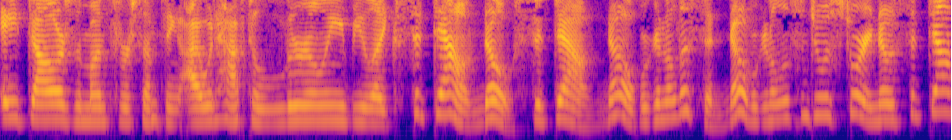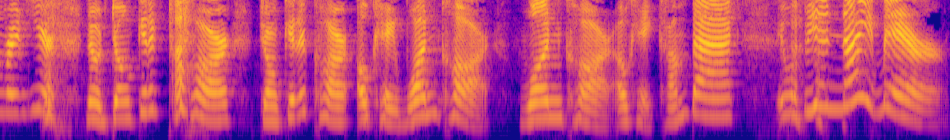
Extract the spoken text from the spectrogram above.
eight dollars a month for something. I would have to literally be like, "Sit down, no, sit down, no, we're gonna listen, no, we're gonna listen to a story, no, sit down right here, no, don't get a car, don't get a car, okay, one car, one car, okay, come back." It would be a nightmare.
